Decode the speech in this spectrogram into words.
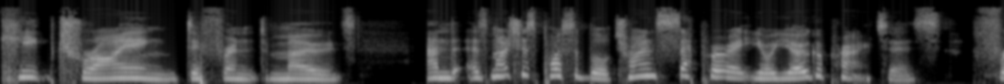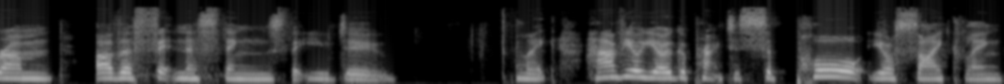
keep trying different modes. And as much as possible, try and separate your yoga practice from other fitness things that you do. Like have your yoga practice support your cycling,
